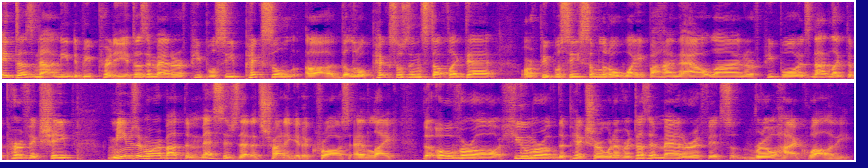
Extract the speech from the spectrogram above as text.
It does not need to be pretty. It doesn't matter if people see pixel, uh, the little pixels and stuff like that, or if people see some little white behind the outline, or if people, it's not like the perfect shape. Memes are more about the message that it's trying to get across and like the overall humor of the picture or whatever. It doesn't matter if it's real high quality.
